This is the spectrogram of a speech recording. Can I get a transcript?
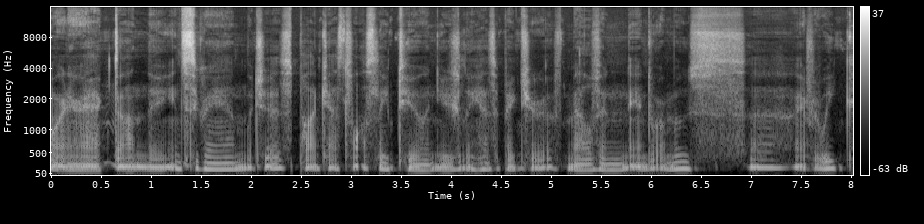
or interact on the Instagram, which is podcast fall asleep to, and usually has a picture of Melvin and or Moose uh, every week.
